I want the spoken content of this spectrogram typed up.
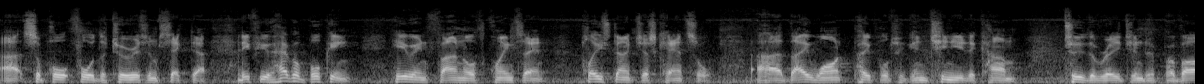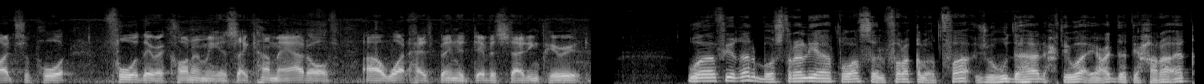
uh, support for the tourism sector. If you have a booking here in far north Queensland, please don't just cancel. Uh, they want people to continue to come to the region to provide support for their economy as they come out of uh, what has been a devastating period. وفي غرب أستراليا تواصل فرق الإطفاء جهودها لاحتواء عدة حرائق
